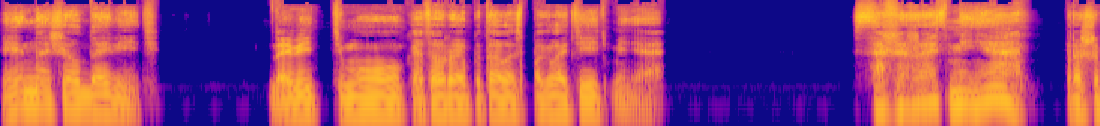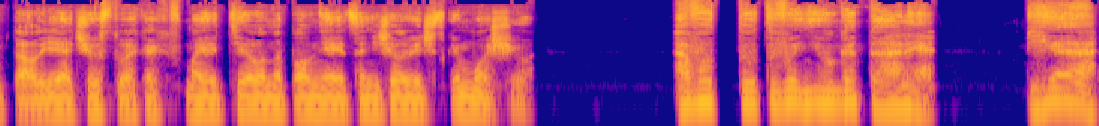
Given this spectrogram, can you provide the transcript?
и начал давить. Давить тьму, которая пыталась поглотить меня. «Сожрать меня?» — прошептал я, чувствуя, как мое тело наполняется нечеловеческой мощью. «А вот тут вы не угадали. Я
